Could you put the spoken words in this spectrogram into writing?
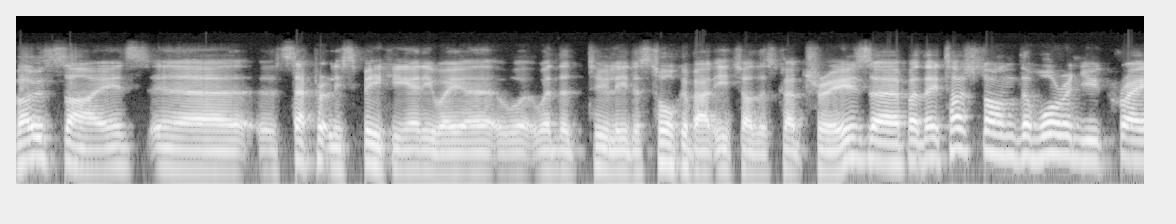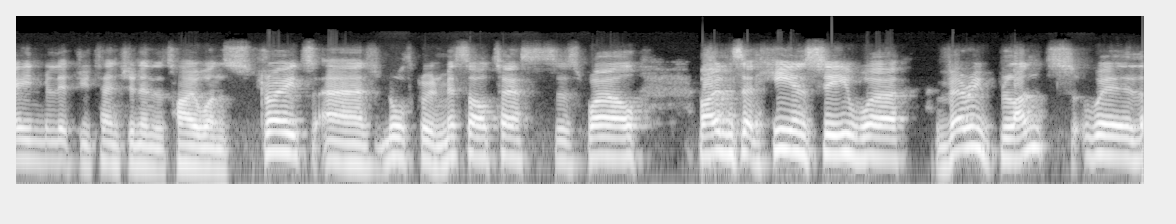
both sides, uh, separately speaking, anyway, uh, when the two leaders talk about each other's countries. Uh, but they touched on the war in Ukraine, military tension in the Taiwan Strait, and North Korean missile tests as well. Biden said he and Xi were very blunt with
